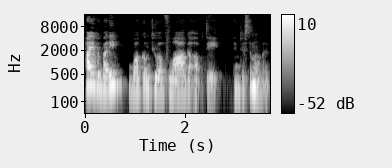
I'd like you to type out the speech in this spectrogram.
Hi everybody, welcome to a vlog update in just a moment.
